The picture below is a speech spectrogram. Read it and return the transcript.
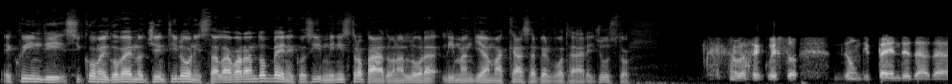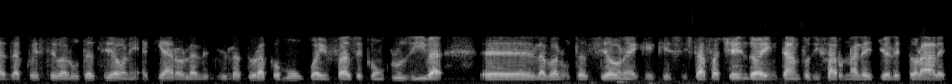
E quindi, siccome il governo Gentiloni sta lavorando bene, così il ministro Padon, allora li mandiamo a casa per votare, giusto? Questo non dipende da, da, da, queste valutazioni, è chiaro la legislatura comunque è in fase conclusiva, eh, la valutazione che, che si sta facendo è intanto di fare una legge elettorale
